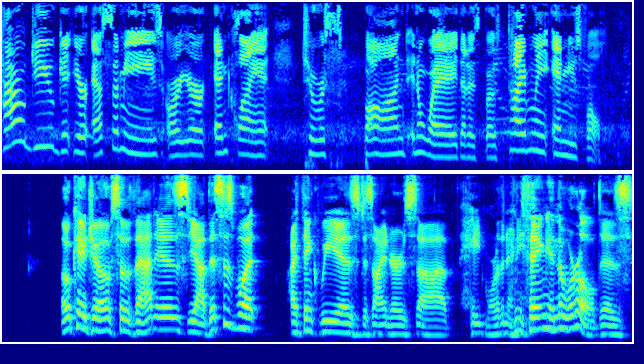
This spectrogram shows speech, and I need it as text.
How do you get your SMEs or your end client to respond in a way that is both timely and useful? Okay, Joe. So that is yeah. This is what I think we as designers uh, hate more than anything in the world is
